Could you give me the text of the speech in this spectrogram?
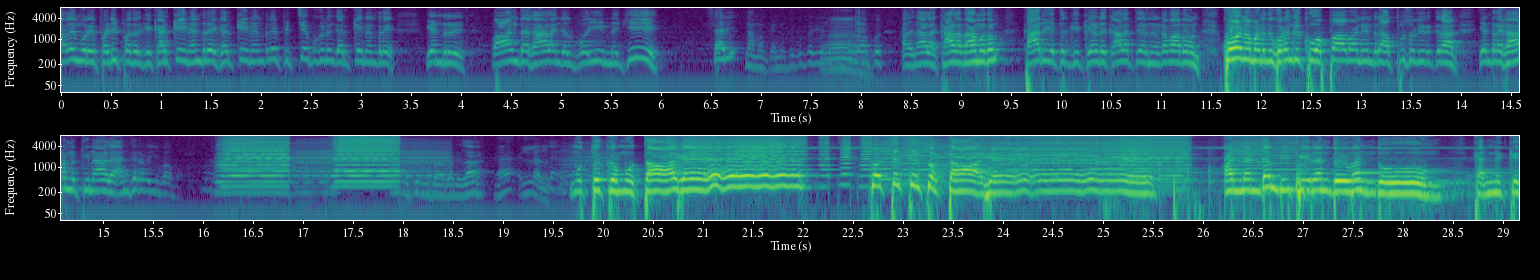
தலைமுறை படிப்பதற்கு கற்கை நன்றே கற்கை நன்றே பிச்சை புகழும் கற்கை நன்றே என்று வாழ்ந்த காலங்கள் போய் இன்னைக்கு சரி நமக்கு என்னது அதனால காலதாமதம் காரியத்திற்கு கேடு காலத்தேர்ந்த இடவாதவன். கோணம் அடைந்து குரங்குக்கு ஒப்பாவான் என்று அப்பு சொல்லியிருக்கிறார் என்ற காரணத்தினால அஞ்சரவை முத்துக்கு முத்தாக சொத்துக்கு சொத்தாக. அண்ணன் தம்பி பிறந்து வந்தோம் கண்ணுக்கு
